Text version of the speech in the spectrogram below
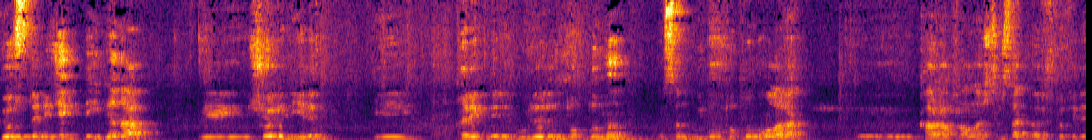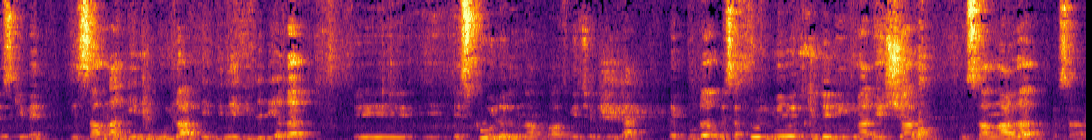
gösterecek değil. Ya da e, şöyle diyelim e, karakteri, huyların toplamı, insanın huyların toplamı olarak e, kavramsallaştırırsak Aristoteles gibi insanlar yeni huylar edinebilir ya da e, eski huylarından vazgeçebilirler. E bu da mesela ölüme yakın deneyimler yaşayan insanlarda mesela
